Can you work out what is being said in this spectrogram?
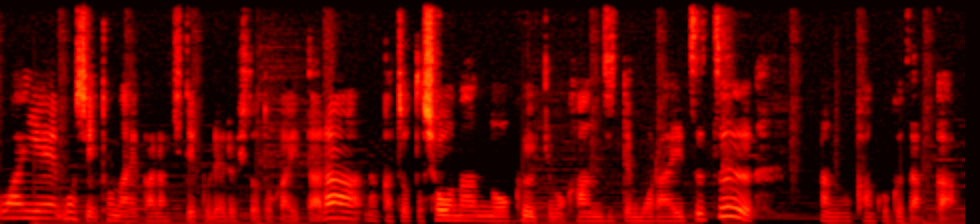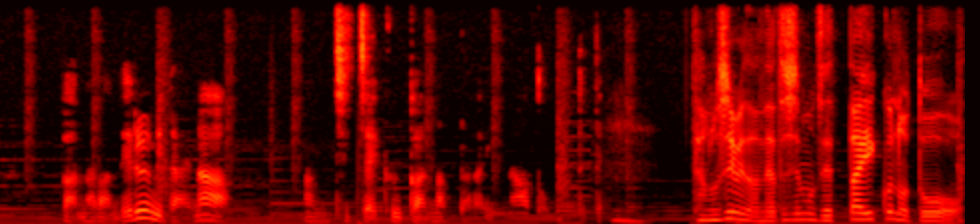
とはいえ、もし都内から来てくれる人とかいたら、なんかちょっと湘南の空気も感じてもらいつつ、あの、韓国雑貨が並んでるみたいな、あの、ちっちゃい空間になったらいいなと思ってて。うん。楽しみだね。私も絶対行くのと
